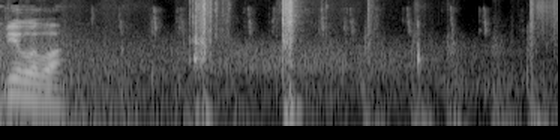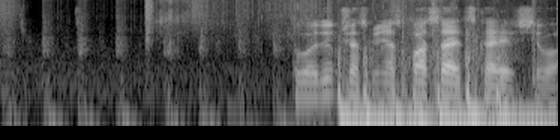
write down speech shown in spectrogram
Убил его. Твой дым сейчас меня спасает, скорее всего.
